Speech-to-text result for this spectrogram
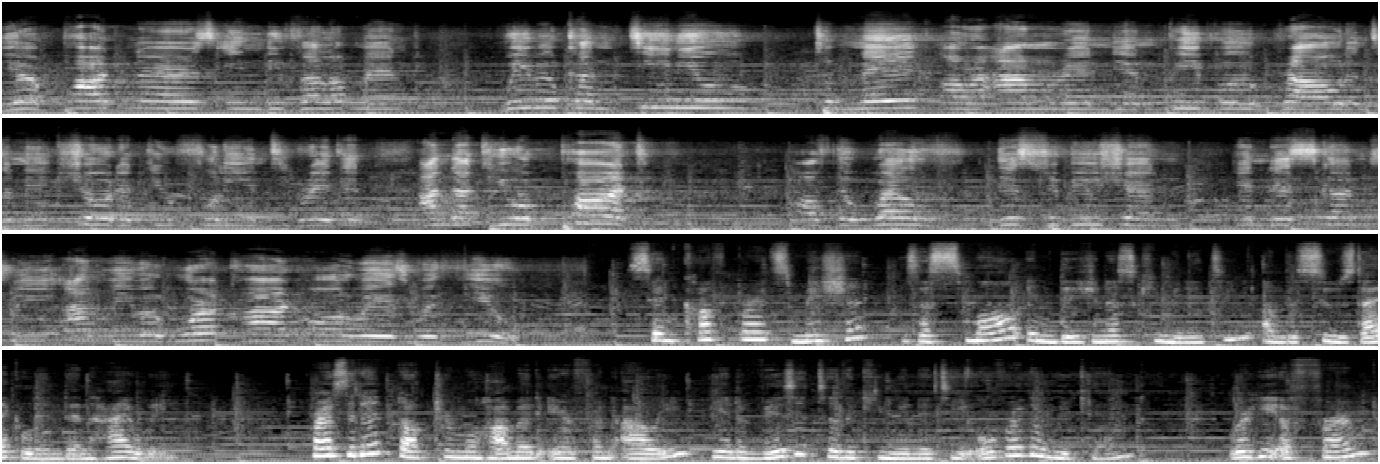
your partners in development. We will continue to make Amerindian people proud and to make sure that you're fully integrated and that you're part of the wealth distribution in this country and we will work hard always with you. St. Cuthbert's Mission is a small indigenous community on the Soesdyke-Linden Highway. President Dr. Mohamed Irfaan Ali paid a visit to the community over the weekend where he affirmed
